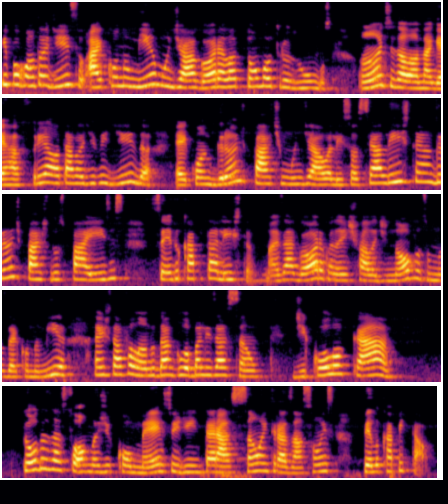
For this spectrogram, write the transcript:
E por conta disso, a economia mundial agora ela toma outros rumos. Antes, ela na Guerra Fria, ela estava dividida é, com a grande parte mundial ali socialista e a grande parte dos países sendo capitalista. Mas agora, quando a gente fala de novos rumos da economia, a gente está falando da globalização, de colocar todas as formas de comércio e de interação entre as nações pelo capital.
